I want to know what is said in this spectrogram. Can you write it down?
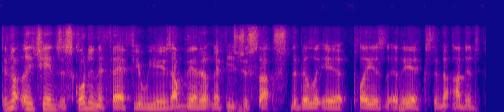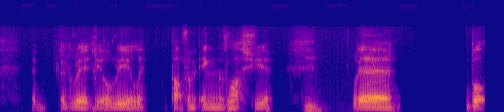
they've not really changed the squad in a fair few years, have they? I don't know if it's Mm. just that stability of players that are there because they've not added a, a great deal really, apart from Ings last year. Mm. Uh, but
